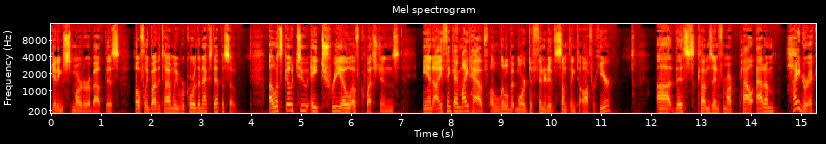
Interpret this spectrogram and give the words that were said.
getting smarter about this. Hopefully, by the time we record the next episode. Uh, let's go to a trio of questions, and I think I might have a little bit more definitive something to offer here. Uh, this comes in from our pal Adam Heydrich,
